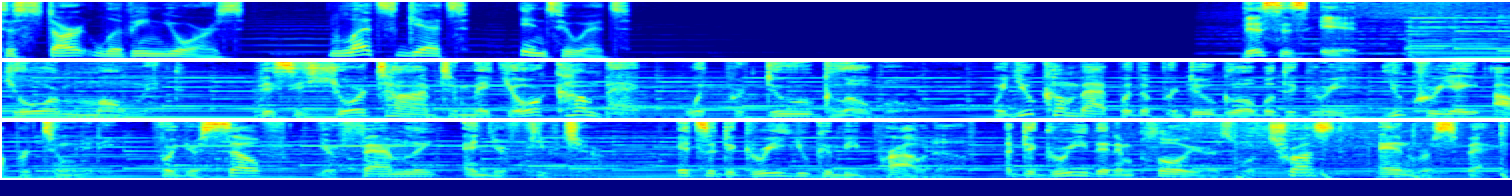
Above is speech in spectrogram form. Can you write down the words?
to start living yours. Let's get into it. This is it. Your moment. This is your time to make your comeback with Purdue Global. When you come back with a Purdue Global degree, you create opportunity for yourself, your family, and your future. It's a degree you can be proud of, a degree that employers will trust and respect.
